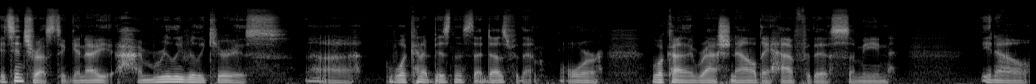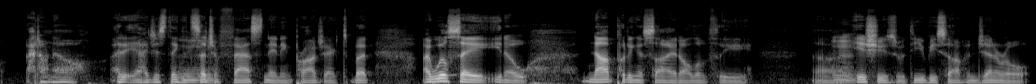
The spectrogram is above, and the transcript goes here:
it's interesting, and I I'm really really curious uh, what kind of business that does for them, or what kind of rationale they have for this. I mean, you know, I don't know. I, I just think mm. it's such mm. a fascinating project. But I will say, you know, not putting aside all of the uh, mm. issues with Ubisoft in general,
